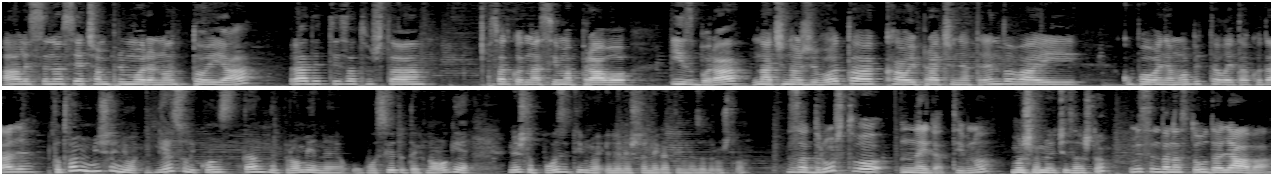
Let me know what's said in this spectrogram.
ali se ne osjećam primoreno to i ja raditi zato što sad kod nas ima pravo izbora, načina života kao i praćenja trendova i kupovanja mobitela i tako dalje. Po tvojem mišljenju, jesu li konstantne promjene u svijetu tehnologije nešto pozitivno ili nešto negativno za društvo? Za društvo negativno. Možeš nam reći zašto? Mislim da nas to udaljava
